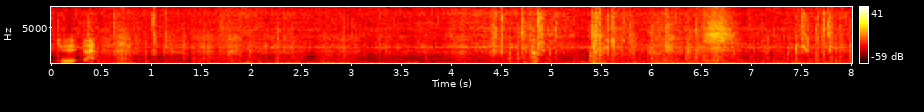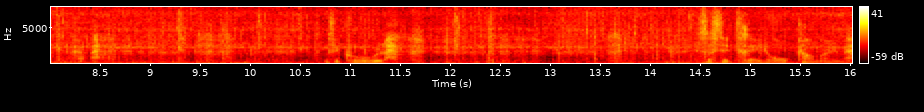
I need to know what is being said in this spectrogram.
Ok. C'est cool. Ça, c'est très gros quand même.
